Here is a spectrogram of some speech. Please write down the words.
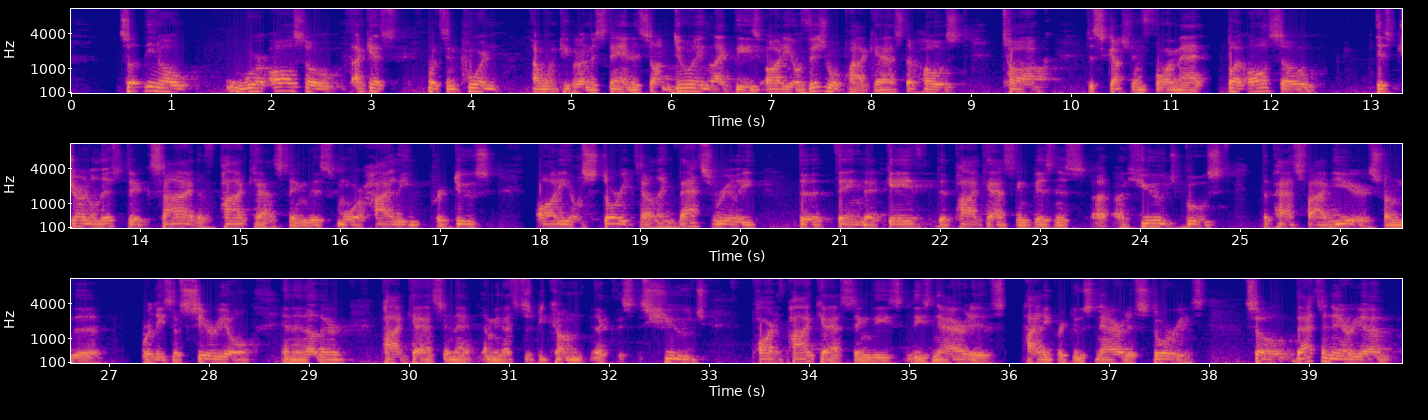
So, you know, we're also, I guess, what's important, I want people to understand is so I'm doing like these audio visual podcasts, the host, talk, discussion format, but also this journalistic side of podcasting, this more highly produced audio storytelling. That's really the thing that gave the podcasting business a, a huge boost the past five years from the release of Serial and then other podcasts. And that, I mean, that's just become like this, this huge part of podcasting, these, these narratives, highly produced narrative stories. So that's an area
